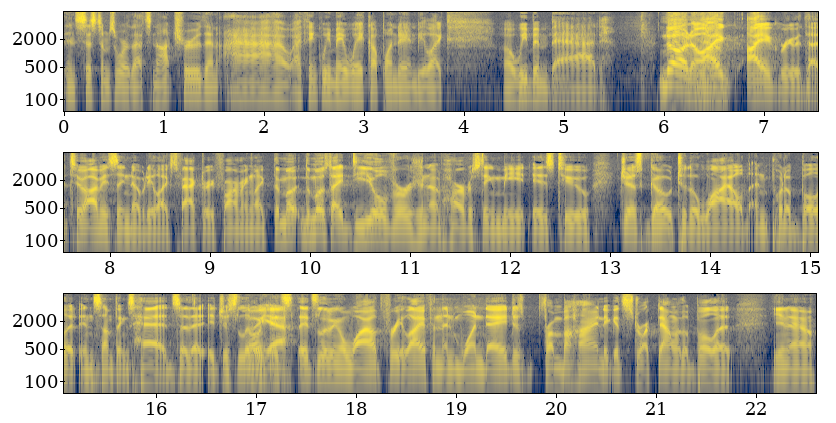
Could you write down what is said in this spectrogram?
in systems where that's not true, then ah, I think we may wake up one day and be like, oh, we've been bad. No, no, I I agree with that too. Obviously, nobody likes factory farming. Like the mo- the most ideal version of harvesting meat is to just go to the wild and put a bullet in something's head, so that it just living Oh, yeah. it's, it's living a wild, free life, and then one day, just from behind, it gets struck down with a bullet. You know.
